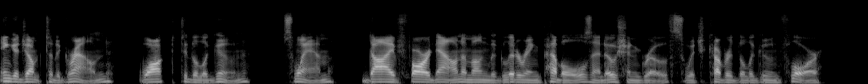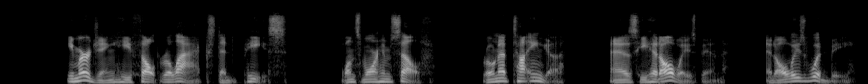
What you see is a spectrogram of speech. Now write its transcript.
Inga jumped to the ground, walked to the lagoon, swam, dived far down among the glittering pebbles and ocean growths which covered the lagoon floor. Emerging, he felt relaxed and at peace, once more himself, Rona Ta'inga, as he had always been, and always would be.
